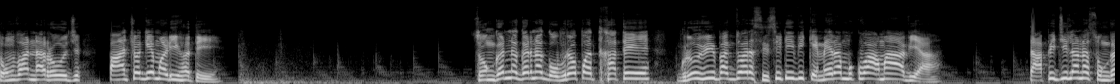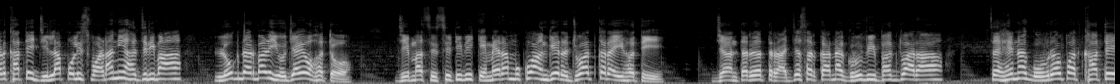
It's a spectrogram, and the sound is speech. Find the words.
સોમવારના રોજ પાંચ વાગે મળી હતી. સોંગરનગરના ગૌરવપથ ખાતે ગૃહ વિભાગ દ્વારા સીસીટીવી કેમેરા મૂકવામાં આવ્યા. તાપી જિલ્લાના સોંગર ખાતે જિલ્લા પોલીસ વડાની હાજરીમાં લોક દરબાર યોજાયો હતો. જેમાં સીસીટીવી કેમેરા મૂકવા અંગે રજૂઆત કરાઈ હતી, જે અંતર્ગત રાજ્ય સરકારના ગૃહ વિભાગ દ્વારા શહેરના ગૌરવપથ ખાતે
